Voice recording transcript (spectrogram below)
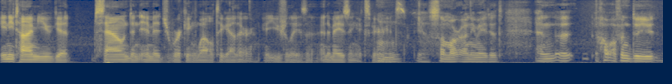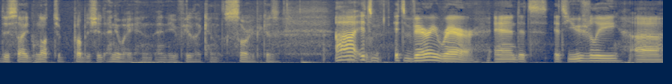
anytime you get sound and image working well together, it usually is a, an amazing experience. Mm-hmm. Yeah, some are animated. And uh, how often do you decide not to publish it anyway, and, and you feel like kind of sorry because? Uh, it's it's very rare, and it's it's usually uh,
